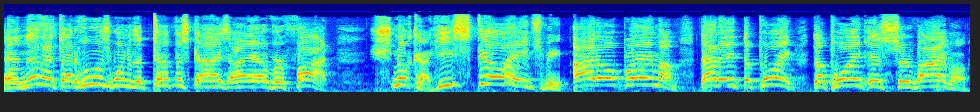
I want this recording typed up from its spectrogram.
And then I thought, who was one of the toughest guys I ever fought? Snuka, he still hates me. I don't blame him. That ain't the point. The point is survival.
